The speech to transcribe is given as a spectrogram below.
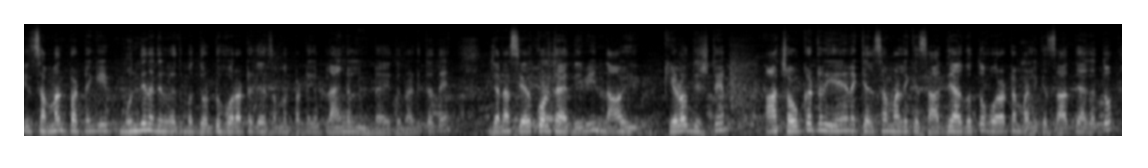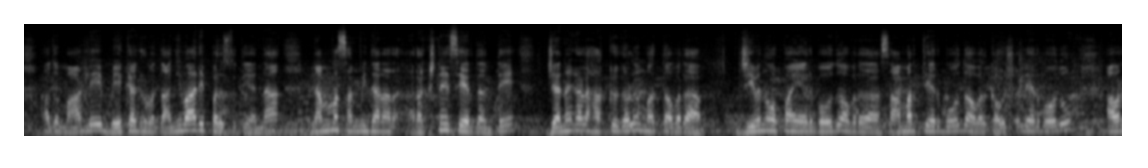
ಇದು ಸಂಬಂಧಪಟ್ಟಂಗೆ ಮುಂದಿನ ದಿನಗಳಲ್ಲಿ ತುಂಬ ದೊಡ್ಡ ಹೋರಾಟಕ್ಕೆ ಸಂಬಂಧಪಟ್ಟಂಗೆ ಪ್ಲ್ಯಾನ್ಗಳು ಇದು ನಡೀತದೆ. ಜನ ಸೇರ್ಕೊಳ್ತಾ ಇದ್ದೀವಿ. ನಾವು ಕೇಳೋದಿಷ್ಟೇ, ಆ ಚೌಕಟ್ಟಲ್ಲಿ ಏನೇನು ಕೆಲಸ ಮಾಡಲಿಕ್ಕೆ ಸಾಧ್ಯ ಆಗುತ್ತೋ, ಹೋರಾಟ ಮಾಡಲಿಕ್ಕೆ ಸಾಧ್ಯ ಆಗುತ್ತೋ ಅದು ಮಾಡಲೇಬೇಕಾಗಿರುವಂಥ ಅನಿವಾರ್ಯ ಪರಿಸ್ಥಿತಿಯನ್ನು ನಮ್ಮ ಸಂವಿಧಾನ ರಕ್ಷಣೆ ಸೇರಿದಂತೆ ಜನಗಳ ಹಕ್ಕುಗಳು ಮತ್ತು ಅವರ ಜೀವನೋಪಾಯ ಇರ್ಬೋದು, ಅವರ ಸಾಮರ್ಥ್ಯ ಇರ್ಬೋದು, ಅವರ ಕೌಶಲ್ಯ ಇರ್ಬೋದು, ಅವರ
